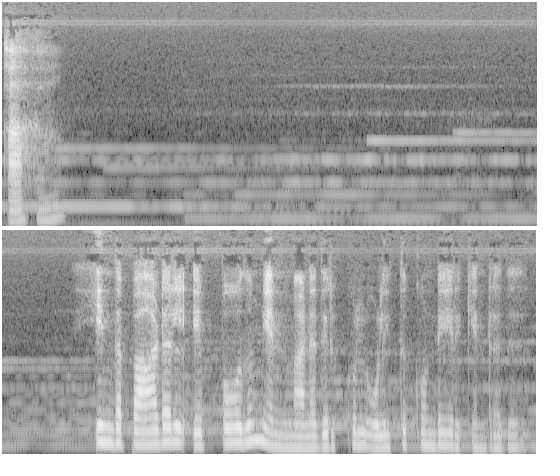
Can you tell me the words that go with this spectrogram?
ஆஹா இந்த பாடல் எப்போதும் என் மனதிற்குள் ஒலித்துக் கொண்டே இருக்கின்றது.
